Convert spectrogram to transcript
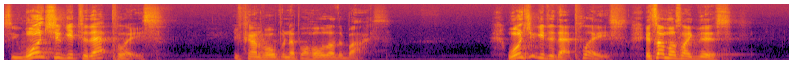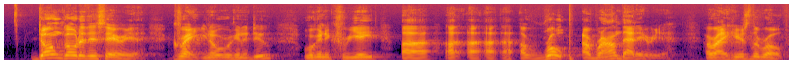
See, once you get to that place, you've kind of opened up a whole other box. Once you get to that place, it's almost like this don't go to this area. Great. You know what we're going to do? We're going to create a, a, a, a, rope around that area. All right, here's the rope.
